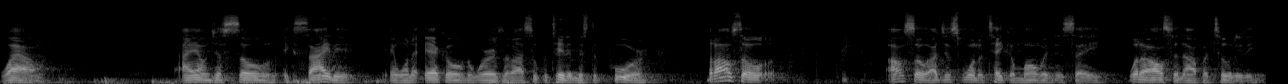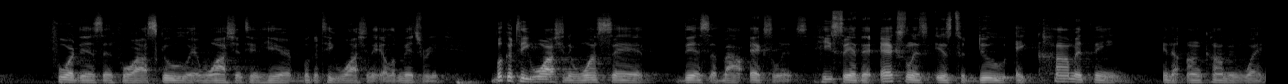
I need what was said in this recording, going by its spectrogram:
Wow. I am just so excited and want to echo the words of our superintendent, Mr. Poore. But also, also, I just want to take a moment to say what an awesome opportunity for this and for our school in Washington here, Booker T. Washington Elementary. Booker T. Washington once said this about excellence. He said that excellence is to do a common thing in an uncommon way.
